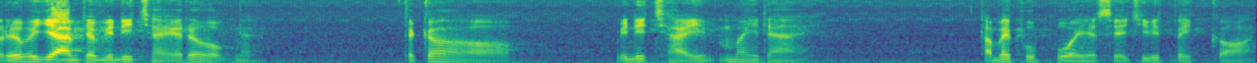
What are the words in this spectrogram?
หรือพยายามจะวินิจฉัยโรคนะแต่ก็ วินิจฉัยไม่ได้ทำให้ผู้ป่วยเสียชีวิตไปก่อน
